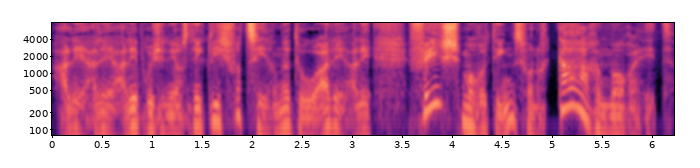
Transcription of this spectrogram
alle, alle, alle brüchen erst nicht gleich verzehren, du, alle, alle. Fisch machen Dings, wo noch gar morgen hat.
